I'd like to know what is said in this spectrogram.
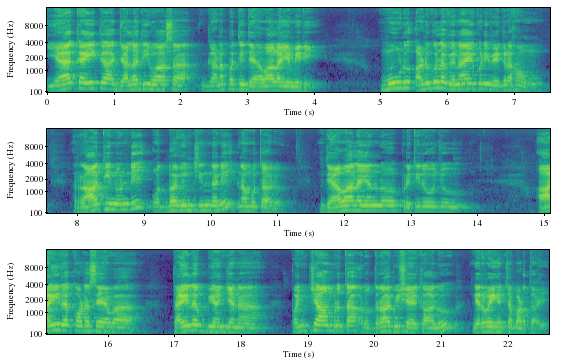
ఏకైక జలదివాస గణపతి దేవాలయం ఇది. మూడు అడుగుల వినాయకుడి విగ్రహం రాతి నుండి ఉద్భవించిందని నమ్ముతారు. దేవాలయంలో ప్రతిరోజు ఆయిర కొడసేవ తైలభ్యంజన పంచామృత రుద్రాభిషేకాలు నిర్వహించబడతాయి.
